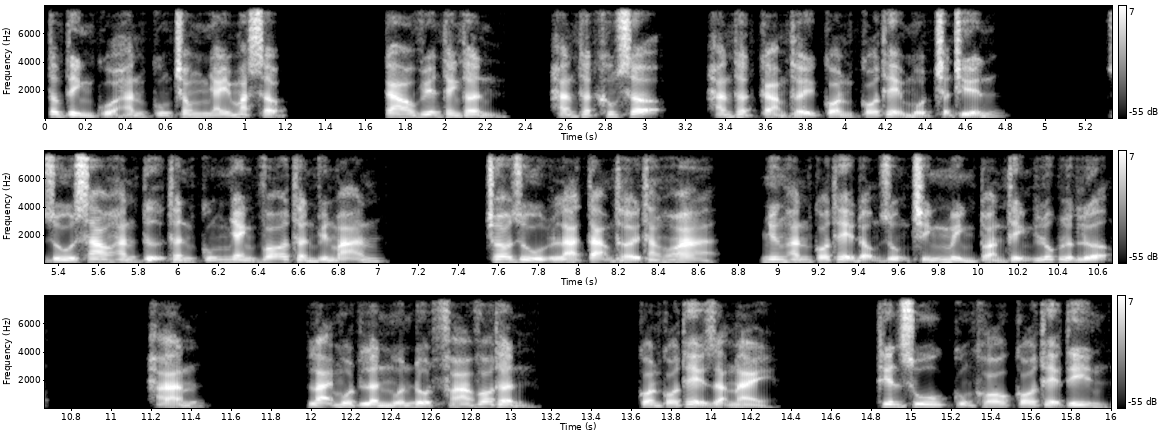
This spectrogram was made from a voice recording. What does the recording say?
Tâm tình của hắn cũng trong nháy mắt sập. Cao viễn thành thần, hắn thật không sợ, hắn thật cảm thấy còn có thể một trận chiến. Dù sao hắn tự thân cũng nhanh võ thần viên mãn. Cho dù là tạm thời thăng hoa, nhưng hắn có thể động dụng chính mình toàn thịnh lúc lực lượng. Hắn lại một lần muốn đột phá võ thần. Còn có thể dạng này. Thiên su cũng khó có thể tin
